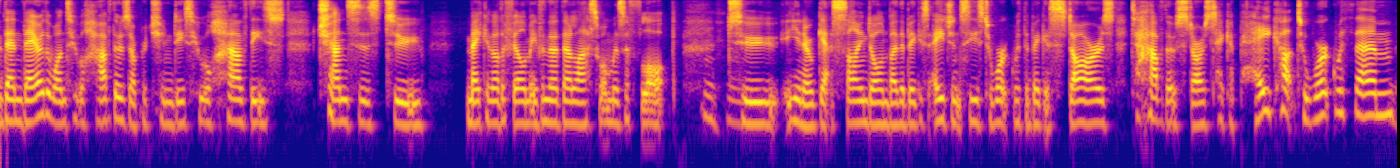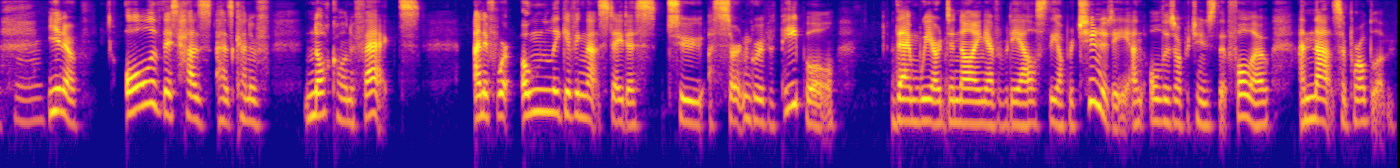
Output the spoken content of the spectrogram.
then they're the ones who will have those opportunities, who will have these chances to make another film, even though their last one was a flop, mm-hmm. to, you know, get signed on by the biggest agencies, to work with the biggest stars, to have those stars take a pay cut to work with them. Mm-hmm. You know, all of this has has kind of knock-on effects. And if we're only giving that status to a certain group of people, then we are denying everybody else the opportunity and all those opportunities that follow. And that's a problem.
